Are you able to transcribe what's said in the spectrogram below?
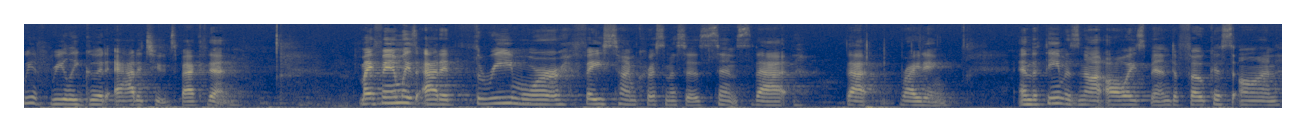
we had really good attitudes back then. My family's added three more FaceTime Christmases since that, that writing. And the theme has not always been to focus on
